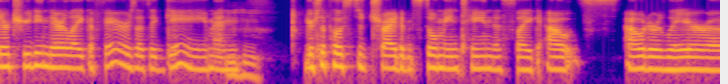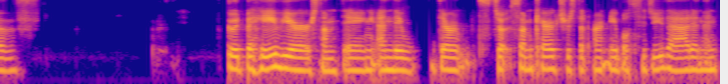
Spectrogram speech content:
they're treating their like affairs as a game and Mhm. you're supposed to try to still maintain this like outs outer layer of good behavior or something and they there are st- some characters that aren't able to do that and then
